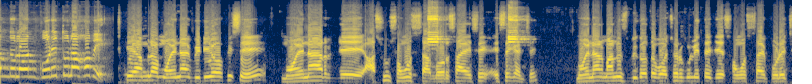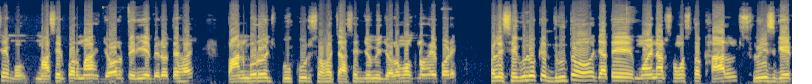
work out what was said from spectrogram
আন্দোলন গড়ে তোলা হবে। আমরা ময়না বিডিও অফিসে ময়নার যে আশু সমস্যা, বর্ষা এসে এসে গেছে। ময়নার মানুষ বিগত বছরগুলিতে যে সমস্যায় পড়েছে মাসের পর মাস জল পেরিয়ে বেরোতে হয়। পানবরজ, পুকুর সহ চাষের জমি জলমগ্ন হয়ে পড়ে। ফলে সেগুলোকে দ্রুত যাতে ময়নার সমস্ত খাল, স্লুইস গেট,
